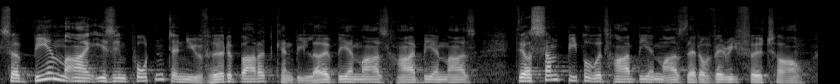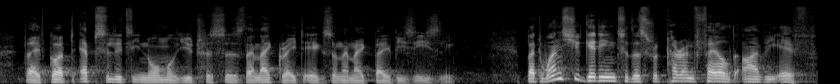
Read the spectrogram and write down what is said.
So BMI is important, and you've heard about it, can be low BMIs, high BMIs. There are some people with high BMIs that are very fertile. They've got absolutely normal uteruses, they make great eggs, and they make babies easily. But once you get into this recurrent failed IVF,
